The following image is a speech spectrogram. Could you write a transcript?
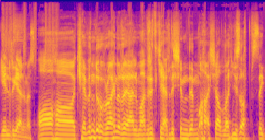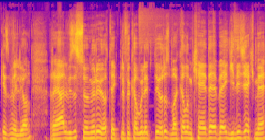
Gelir gelmez. Aha Kevin De Bruyne Real Madrid geldi şimdi. Maşallah 168 milyon. Real bizi sömürüyor. Teklifi kabul et diyoruz. Bakalım KDB gidecek mi?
